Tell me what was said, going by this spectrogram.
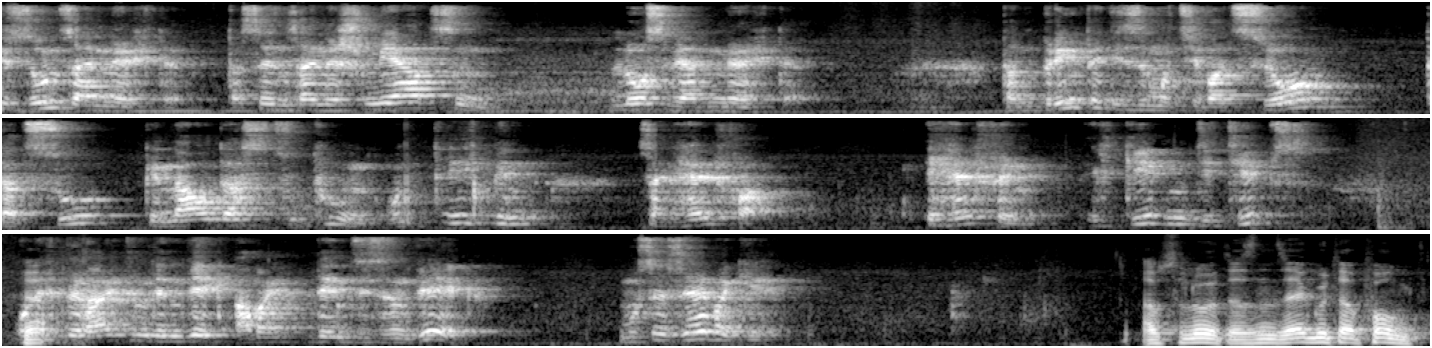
gesund sein möchte, dass er seine Schmerzen loswerden möchte, dann bringt er diese Motivation dazu, genau das zu tun. Und ich bin sein Helfer. ich helfe ihm. Ich gebe ihm die Tipps und ja. ich bereite ihm den Weg. Aber den, diesen Weg muss er selber gehen. Absolut, das ist ein sehr guter Punkt.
